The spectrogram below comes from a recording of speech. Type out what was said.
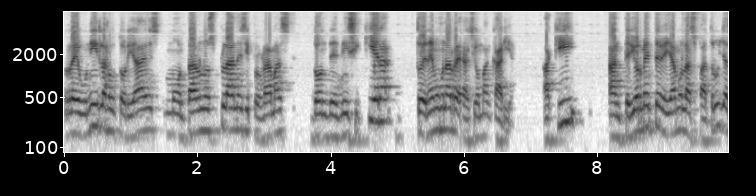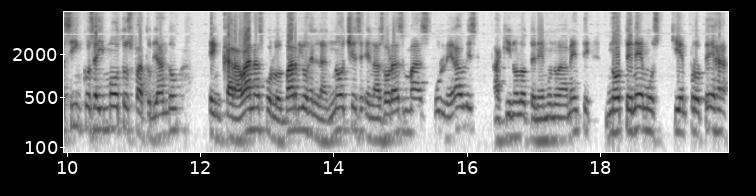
reunir las autoridades, montar unos planes y programas donde ni siquiera tenemos una reacción bancaria. Aquí anteriormente veíamos las patrullas, cinco o seis motos patrullando en caravanas por los barrios en las noches, en las horas más vulnerables. Aquí no lo tenemos nuevamente. No tenemos quien proteja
